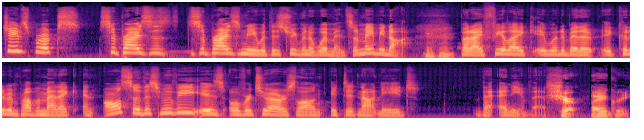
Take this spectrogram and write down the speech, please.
James Brooks surprises surprised me with his treatment of women, so maybe not. Mhm. But I feel like it would have been a, it could have been problematic. And also, this movie is over two hours long. It did not need that any of that. Sure, I agree.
